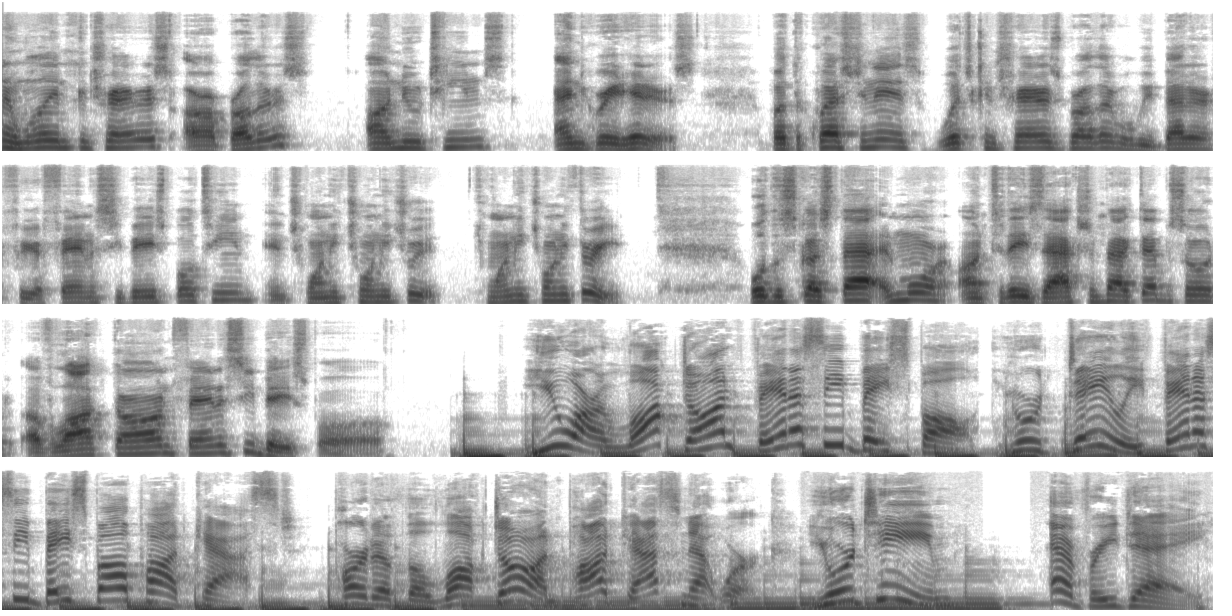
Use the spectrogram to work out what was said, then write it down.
and William Contreras are brothers on new teams and great hitters. But the question is, which Contreras brother will be better for your fantasy baseball team in 2023? 2023? We'll discuss that and more on today's action packed episode of Locked On Fantasy Baseball. You are Locked On Fantasy Baseball, your daily fantasy baseball podcast, part of the Locked On Podcast Network. Your team every day.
